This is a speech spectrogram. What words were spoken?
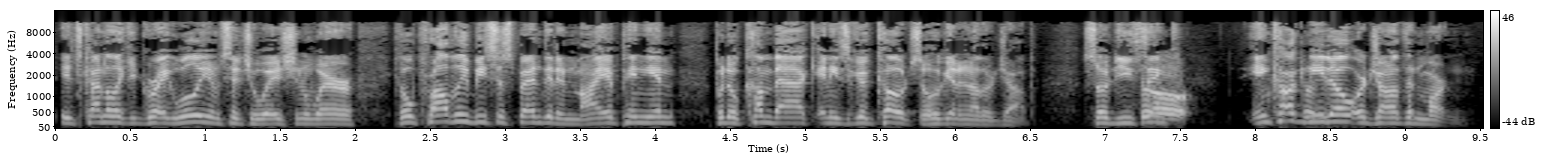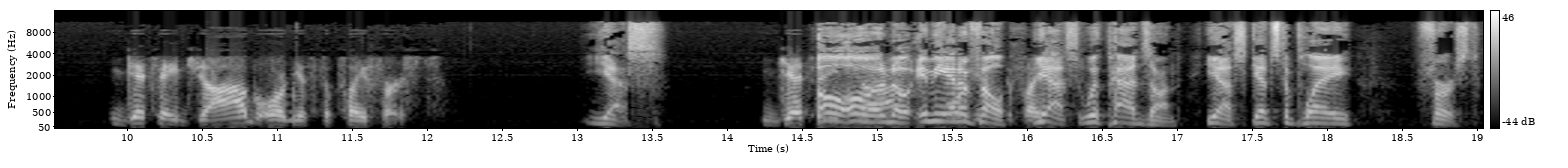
it's kind of like a Gregg Williams situation where he'll probably be suspended, in my opinion, but he'll come back and he's a good coach, so he'll get another job. So, do you think So- Incognito or Jonathan Martin? gets a job or gets to play first? Yes. Gets a Oh, oh no! In the or gets to NFL, yes, with pads on. Yes, gets to play first.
